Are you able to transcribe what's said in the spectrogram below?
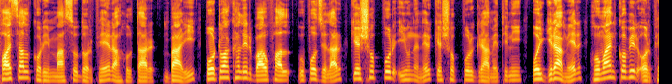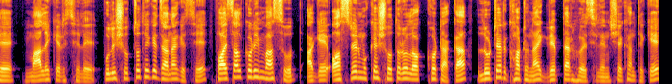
ফয়সাল করিম মাসুদ ওরফে রাহুল। তার বাড়ি পটুয়াখালীর বাউফাল উপজেলার কেশবপুর ইউনিয়নের কেশবপুর গ্রামে তিনি ওই গ্রামের হুমায়ুন কবির ওরফে মালেকের ছেলে। পুলিশ সূত্র থেকে জানা গেছে, ফয়সাল করিম মাসুদ আগে অস্ত্রের মুখে সতেরো লক্ষ টাকা লুটের ঘটনায় গ্রেপ্তার হয়েছিলেন। সেখান থেকে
